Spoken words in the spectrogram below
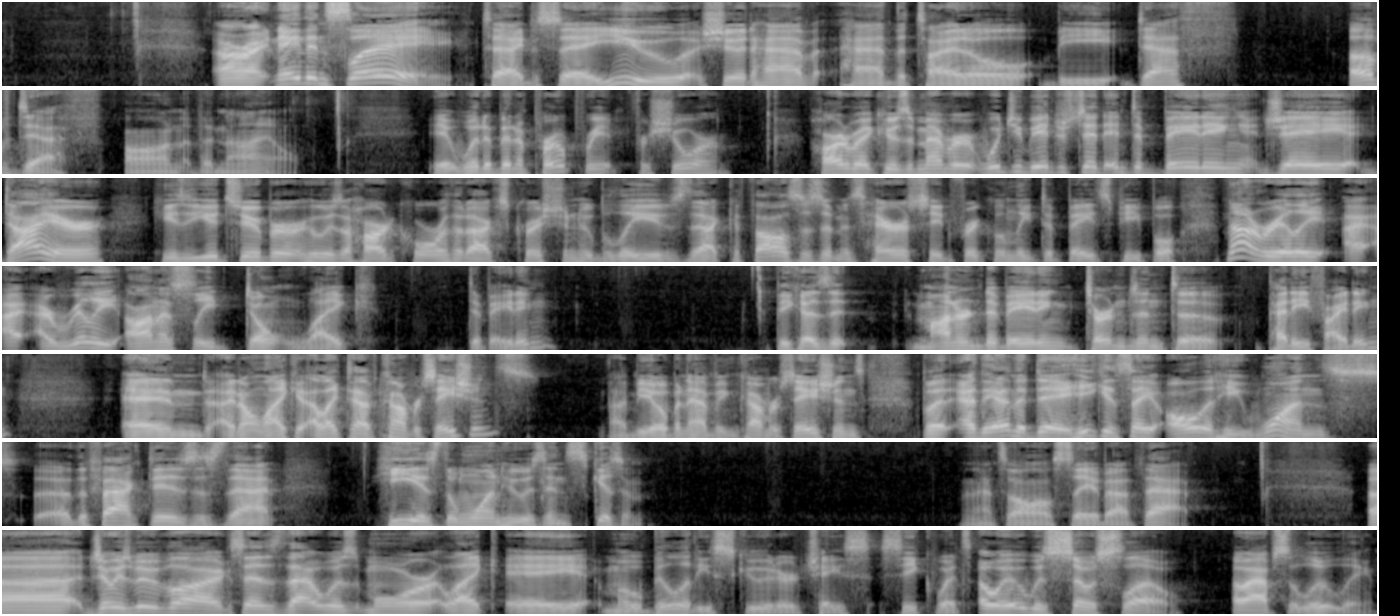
All right, Nathan Slay tag to say you should have had the title be Death of death on the Nile. It would have been appropriate for sure. Hardwick, who's a member, would you be interested in debating Jay Dyer? He's a YouTuber who is a hardcore Orthodox Christian who believes that Catholicism is heresy and frequently debates people. Not really. I, I really honestly don't like debating because it modern debating turns into petty fighting, and I don't like it. I like to have conversations. I'd be open to having conversations, but at the end of the day, he can say all that he wants. Uh, the fact is, is that he is the one who is in schism. And that's all I'll say about that. Uh, Joey's movie blog says that was more like a mobility scooter chase sequence. Oh, it was so slow. Oh, absolutely.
